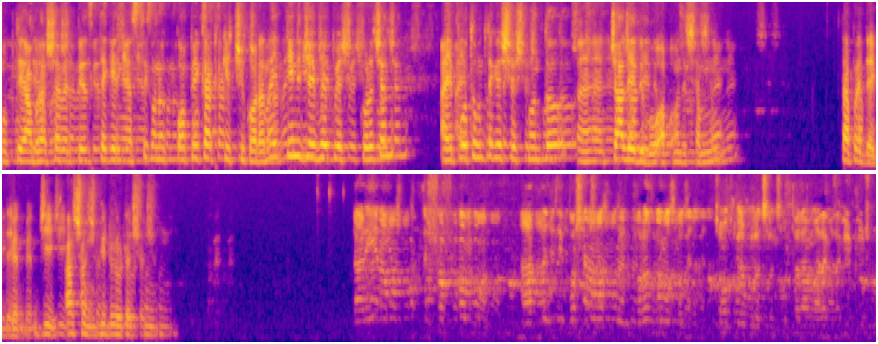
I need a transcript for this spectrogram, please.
মুফতি আবরা সাহেবের পেজ থেকে নিয়ে আসছি কোনো কপি কাট কিছু করা নাই। তিনি যেভাবে পেশ করেছেন আমি প্রথম থেকে শেষ পর্যন্ত আহ, চালিয়ে দিব আপনাদের সামনে। তারপরে দেখবেন। জি আসুন ভিডিওটা শুনুন। দাঁড়িয়ে নামাজ পড়তে সক্ষম হন। আপনি যদি বসে নামাজ পড়েন ফরজ নামাজ পড়েন চমৎকার বলেছেন মোহতারাম আরেক থেকে প্রশ্ন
